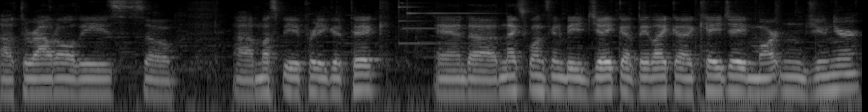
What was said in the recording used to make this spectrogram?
uh, throughout all these. So uh, must be a pretty good pick. And uh, next one's going to be Jacob. They like uh, KJ Martin Jr.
